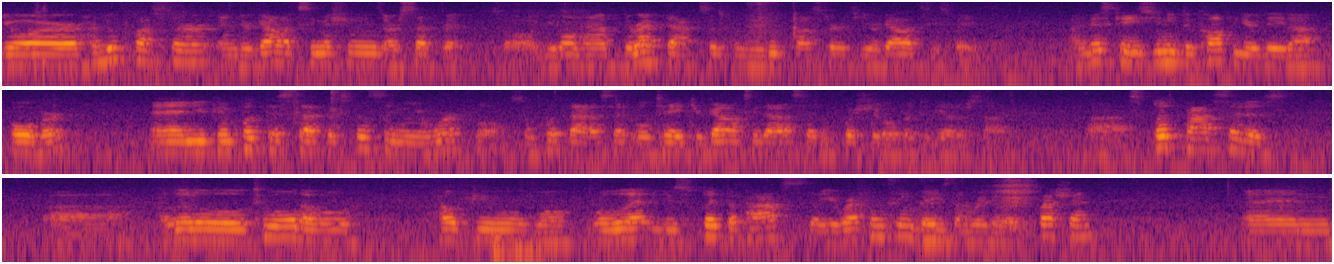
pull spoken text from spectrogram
your Hadoop cluster and your Galaxy machines are separate. So you don't have direct access from your Hadoop cluster to your Galaxy space. In this case, you need to copy your data over, and you can put this step explicitly in your workflow. So put dataset will take your Galaxy dataset and push it over to the other side. Uh, split path set is uh, a little tool that will help you, will, will let you split the paths that you're referencing based on regular expression. And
